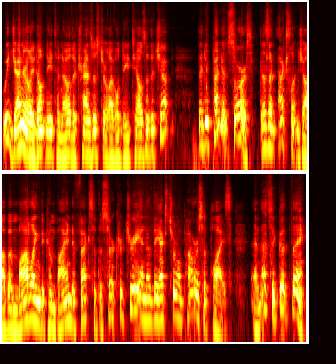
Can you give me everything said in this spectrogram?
we generally don't need to know the transistor level details of the chip. The dependent source does an excellent job of modeling the combined effects of the circuitry and of the external power supplies, and that's a good thing.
